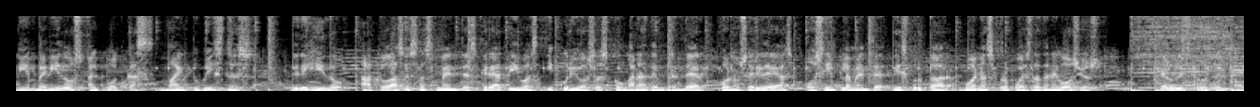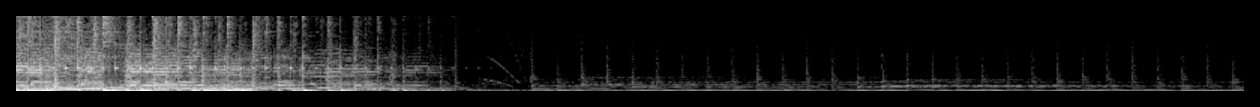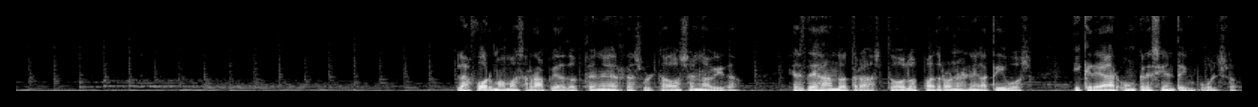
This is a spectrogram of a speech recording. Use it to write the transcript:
Bienvenidos al podcast Mind to Business, dirigido a todas esas mentes creativas y curiosas con ganas de emprender, conocer ideas o simplemente disfrutar buenas propuestas de negocios. Que lo disfruten. La forma más rápida de obtener resultados en la vida es dejando atrás todos los patrones negativos y crear un creciente impulso.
